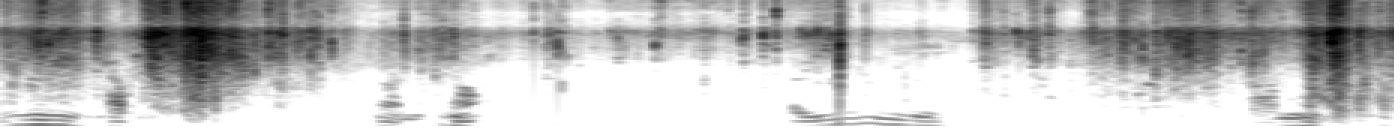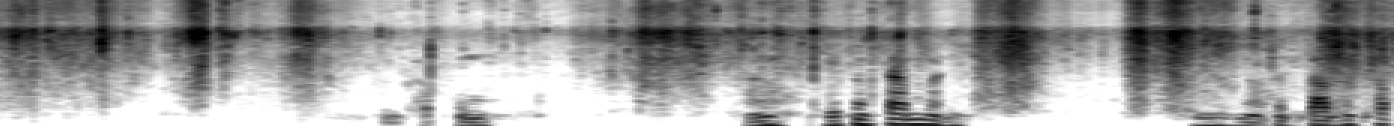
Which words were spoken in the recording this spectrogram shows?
อืมครับนอน พี่น้องเอ้ยตามเนี่ยครับคุณครับผมเอาเดี๋ยวตั้มๆมานี่นี่หน่อตั้มๆนะครับ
